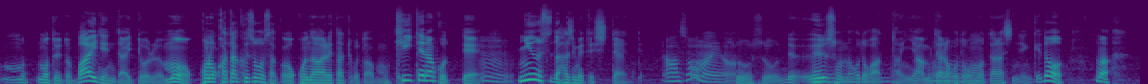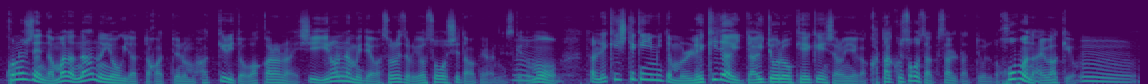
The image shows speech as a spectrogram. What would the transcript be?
ももっと言うとバイデン大統領もこの家宅捜索が行われたってことはもう聞いてなくって、うん。ニュースで初めて知ったんやって。あそうなんや。そうそう。でえーそんなことがあったんやみたいなことを思ったらしいねんけど、まあ、この時点ではまだ何の容疑だったかっていうのもはっきりとわからないしいろんなメディアがそれぞれ予想してたわけなんですけども、ただ歴史的に見ても歴代大統領経験者の家が家宅捜索されたってことほぼないわけよ。うん。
